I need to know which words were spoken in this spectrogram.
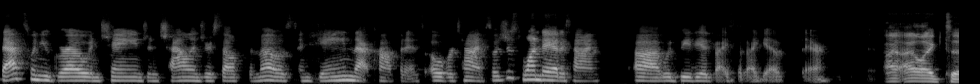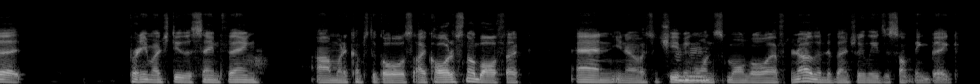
That's when you grow and change and challenge yourself the most and gain that confidence over time. So it's just one day at a time uh, would be the advice that i give there. I, I like to pretty much do the same thing um, when it comes to goals. I call it a snowball effect and you know it's achieving mm-hmm. one small goal after another that eventually leads to something big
